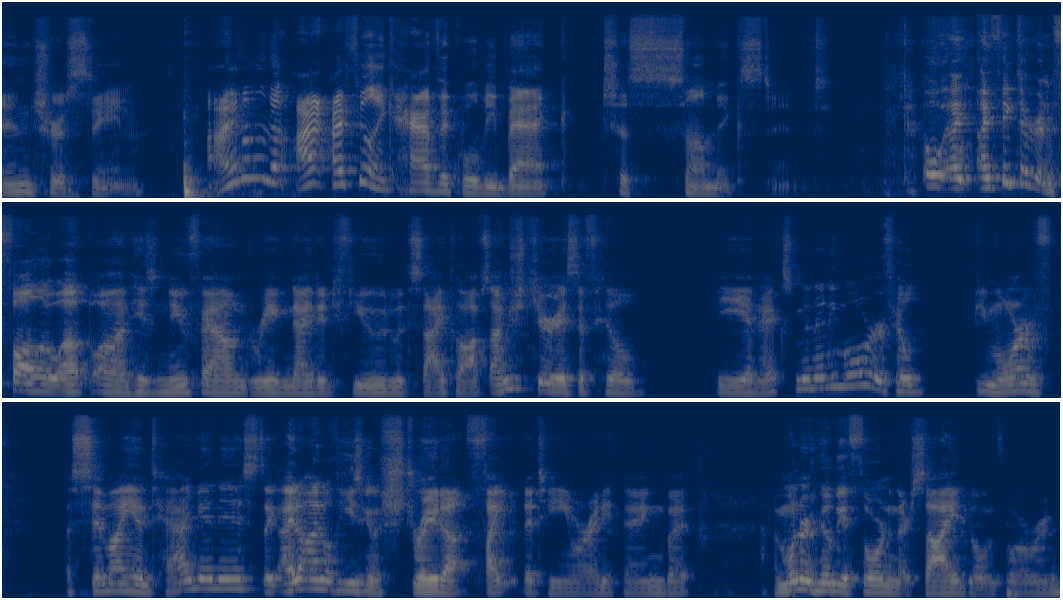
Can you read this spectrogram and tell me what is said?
Interesting. I don't know. I, I feel like Havoc will be back to some extent. Oh, I, I think they're going to follow up on his newfound reignited feud with Cyclops. I'm just curious if he'll be an X Men anymore, or if he'll be more of a semi antagonist. Like, I don't, I don't think he's going to straight up fight the team or anything, but I'm wondering if he'll be a thorn in their side going forward.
